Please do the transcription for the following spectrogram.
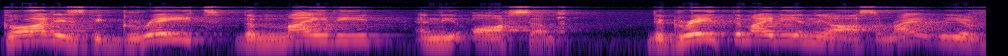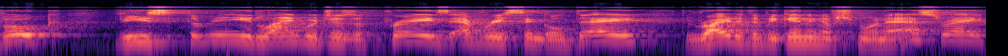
God is the great, the mighty, and the awesome. The great, the mighty, and the awesome, right? We evoke these three languages of praise every single day, right at the beginning of Shemona Esrei.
